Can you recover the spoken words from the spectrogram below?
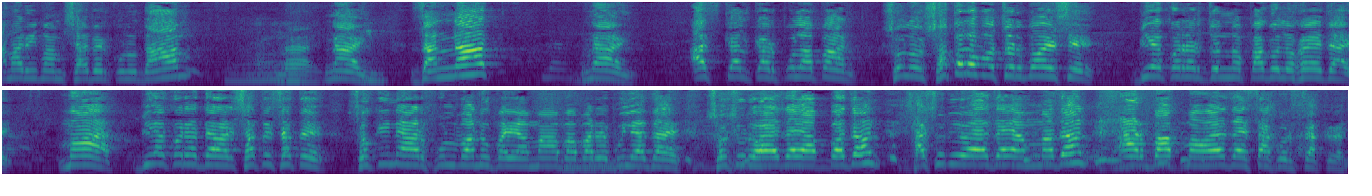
আমার ইমাম সাহেবের কোনো দাম নাই। নাই। জান্নাত নাই। আজকালকার পোলাপান ষোলো, সতেরো বছর বয়সে বিয়ে করার জন্য পাগল হয়ে যায়। মা বিয়ে করে দেওয়ার সাথে সাথে সকিনা আর ফুলবানু পাইয়া মা বাবারে ভুলে যায় শ্বশুর হয়ে যায় আব্বা যান শাশুড়ি হয়ে যায় আম্মা যান আর বাপ মা হয়ে যায় চাকর চাকরান।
